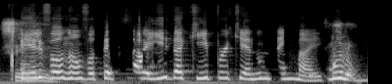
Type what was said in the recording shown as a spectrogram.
Sim. Aí ele falou, não, vou ter que sair daqui porque não tem mais. Mano,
